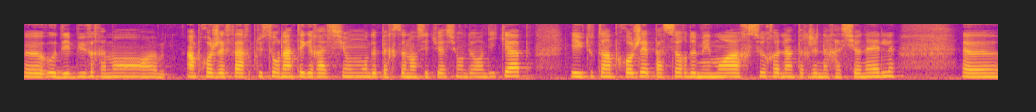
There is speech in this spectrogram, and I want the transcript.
euh, au début vraiment euh, un projet phare plus sur l'intégration de personnes en situation de handicap. Il y a eu tout un projet passeur de mémoire sur l'intergénérationnel. Euh,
